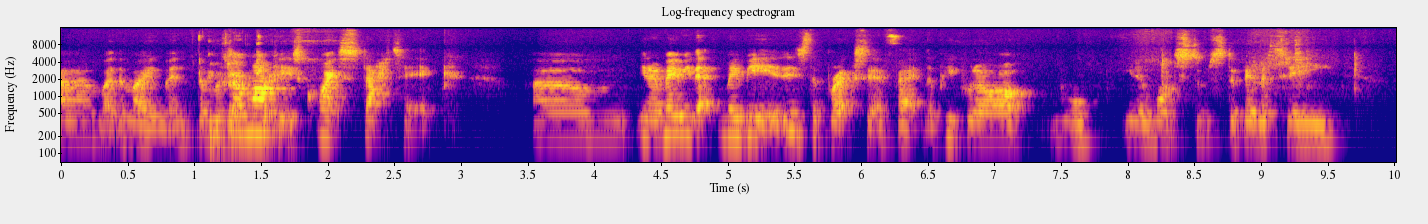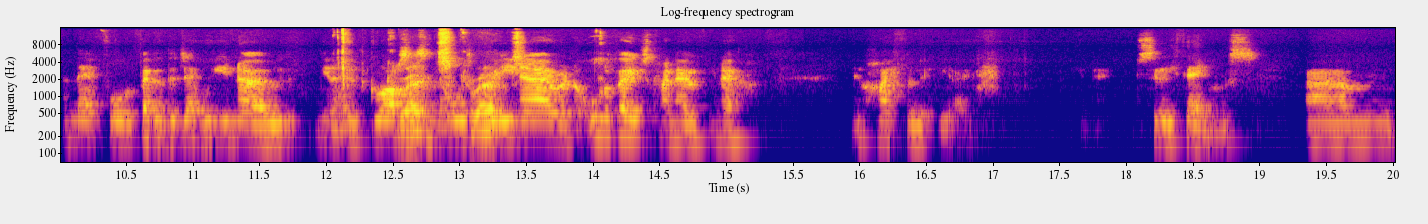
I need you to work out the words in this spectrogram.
um, at the moment. The Exactly. market is quite static. Um, you know, maybe that maybe it is the Brexit effect that people are more, you know, want some stability, and therefore, better the devil you know, you know, the grass Correct, isn't always correct. greener, and all of those kind of, you know, you know, you know, silly things. Um,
